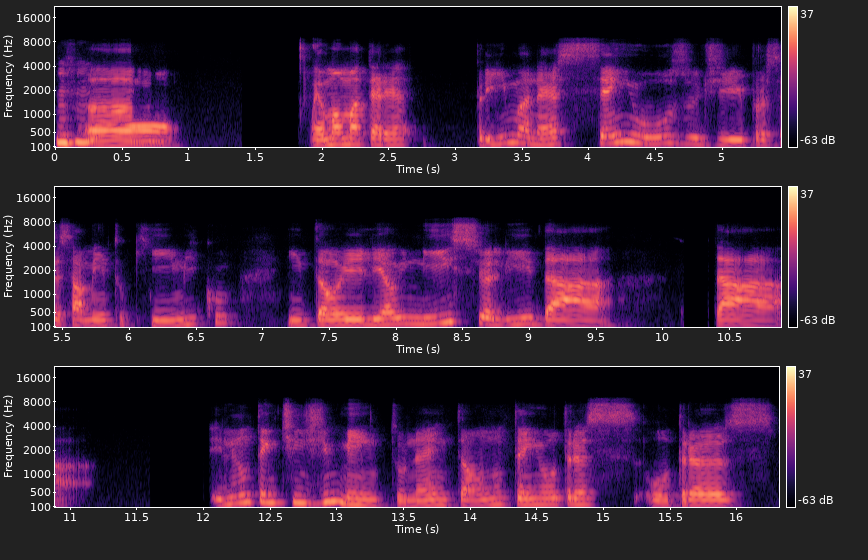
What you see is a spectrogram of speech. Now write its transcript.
Uhum. Uh, é uma matéria-prima, né, sem o uso de processamento químico. Então ele é o início ali da, da ele não tem tingimento, né? Então não tem outras outras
